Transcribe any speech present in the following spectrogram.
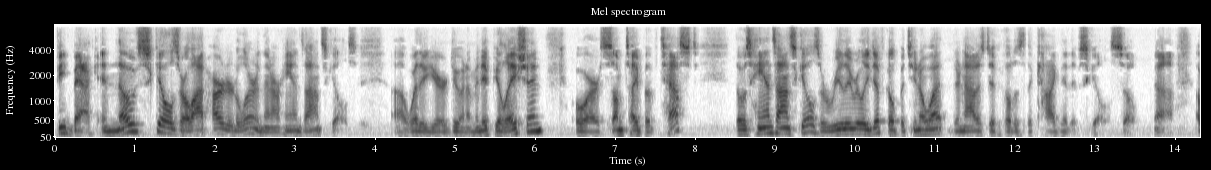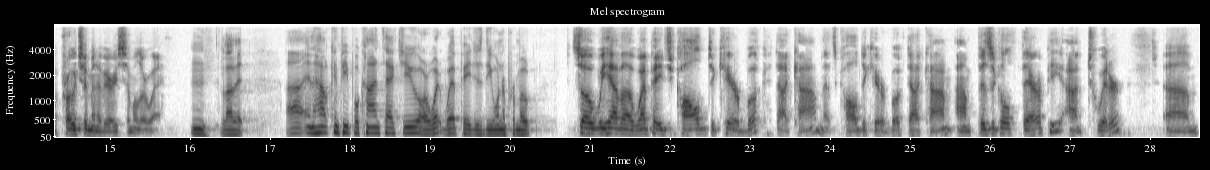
feedback. And those skills are a lot harder to learn than our hands on skills. Uh, whether you're doing a manipulation or some type of test, those hands on skills are really, really difficult. But you know what? They're not as difficult as the cognitive skills. So uh, approach them in a very similar way. Mm, love it. Uh, and how can people contact you or what web pages do you want to promote? So we have a webpage called tocarebook.com. That's called tocarebook.com. I'm physical therapy on Twitter. Um,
